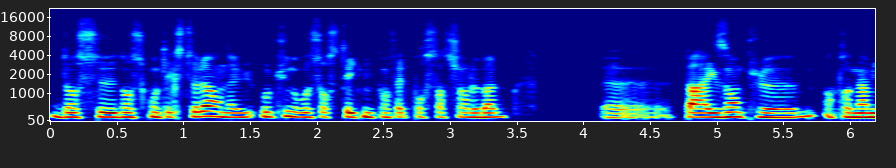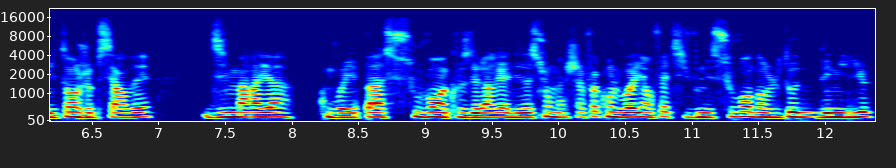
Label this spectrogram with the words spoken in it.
dans ce, dans ce contexte-là, on n'a eu aucune ressource technique en fait pour sortir le ballon. Euh, par exemple, euh, en première mi-temps, j'observais Di Maria, qu'on voyait pas souvent à cause de la réalisation, mais à chaque fois qu'on le voyait, en fait, il venait souvent dans le dos des milieux,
